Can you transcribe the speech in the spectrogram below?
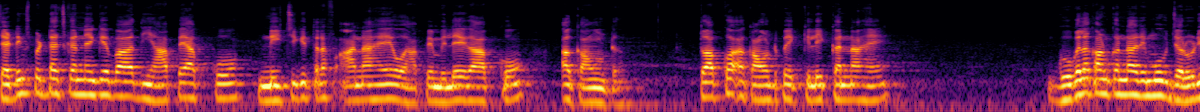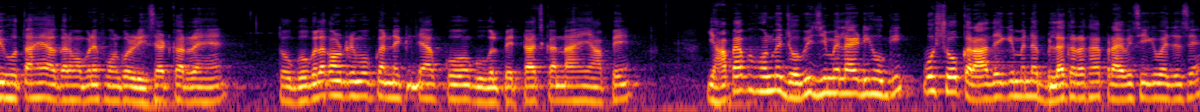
सेटिंग्स पर टच करने के बाद यहाँ पे आपको नीचे की तरफ़ आना है और यहाँ पे मिलेगा आपको अकाउंट। तो आपको अकाउंट पे क्लिक करना है। गूगल अकाउंट करना रिमूव ज़रूरी होता है अगर हम अपने फ़ोन को रीसेट कर रहे हैं। तो गूगल अकाउंट रिमूव करने के लिए आपको गूगल पे टच करना है यहाँ पे। यहाँ पे आपके फ़ोन में जो भी जी मेल होगी, वो शो करा देगी। मैंने ब्लैक रखा है प्राइवेसी की वजह से।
